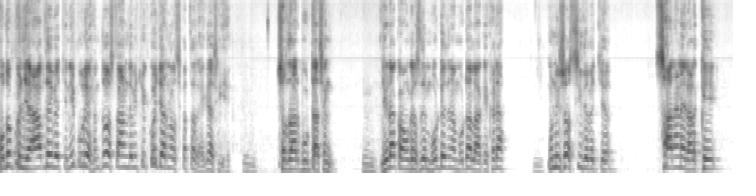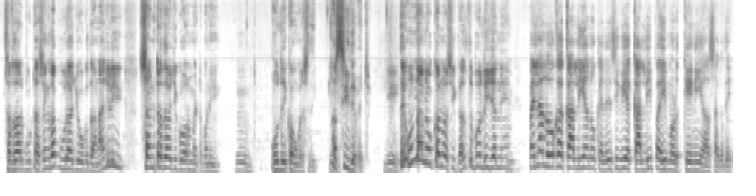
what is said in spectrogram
ਉਦੋਂ ਪੰਜਾਬ ਦੇ ਵਿੱਚ ਨਹੀਂ, ਪੂਰੇ ਹਿੰਦੁਸਤਾਨ ਦੇ ਵਿੱਚ ਇੱਕੋ ਜਨਰਲ ਸਕੱਤਰ ਰਹਿ ਗਿਆ ਸੀ ਇਹ। ਸਰਦਾਰ ਬੂਟਾ ਸਿੰਘ, ਜਿਹੜਾ ਕਾਂਗਰਸ ਦੇ ਮੋਢੇ ਦੇ ਨਾਲ ਮੋਢਾ ਲਾ ਕੇ ਖੜਾ 1980 ਦੇ ਵਿੱਚ ਸਾਰਿਆਂ ਨੇ ਰਲ ਕੇ ਸਰਦਾਰ ਬੂਟਾ ਸਿੰਘ ਦਾ ਪੂਰਾ ਯੋਗਦਾਨ ਆ ਜਿਹੜੀ ਸੈਂਟਰ ਦੇ ਵਿੱਚ ਗਵਰਨਮੈਂਟ ਬਣੀ। ਉਹਦੇ ਕਾਂਗਰਸ ਦੀ 80 ਦੇ ਵਿੱਚ। ਤੇ ਉਹਨਾਂ ਲੋਕਾਂ ਨੂੰ ਅਸੀਂ ਗਲਤ ਬੋਲੀ ਜਾਂਦੇ ਆ ਪਹਿਲਾਂ ਲੋਕ ਅਕਾਲੀਆਂ ਨੂੰ ਕਹਿੰਦੇ ਸੀ ਵੀ ਅਕਾਲੀ ਭਾਈ ਮੁੜ ਕੇ ਨਹੀਂ ਆ ਸਕਦੇ।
